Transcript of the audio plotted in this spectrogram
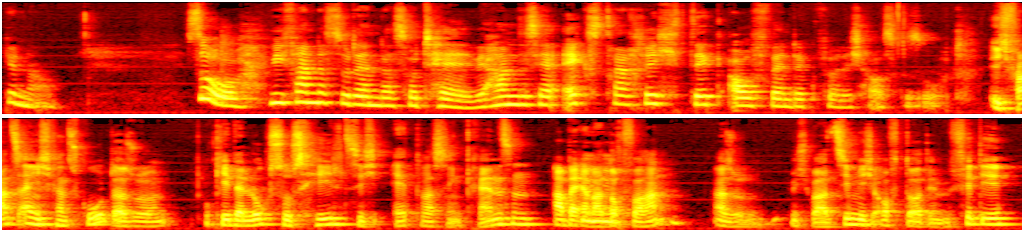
Genau. So, wie fandest du denn das Hotel? Wir haben das ja extra richtig aufwendig für dich rausgesucht. Ich fand es eigentlich ganz gut. Also, okay, der Luxus hielt sich etwas in Grenzen, aber er war doch vorhanden. Also, ich war ziemlich oft dort im Fitti,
